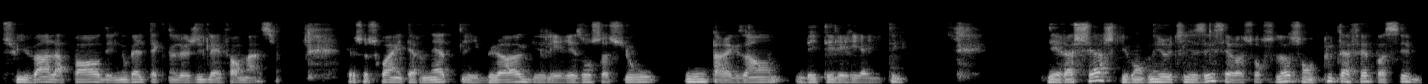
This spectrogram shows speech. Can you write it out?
suivant l'apport des nouvelles technologies de l'information, que ce soit Internet, les blogs, les réseaux sociaux ou, par exemple, des téléréalités. Des recherches qui vont venir utiliser ces ressources-là sont tout à fait possibles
